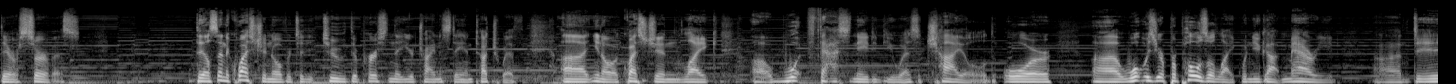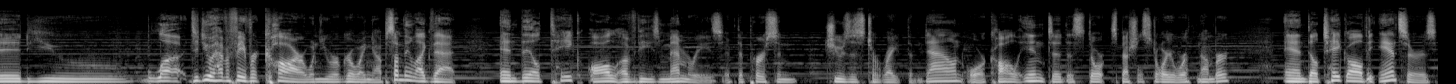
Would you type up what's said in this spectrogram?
their service they'll send a question over to the, to the person that you're trying to stay in touch with. Uh, you know, a question like, uh, "What fascinated you as a child?" or uh, "What was your proposal like when you got married?" Uh, did you lo- did you have a favorite car when you were growing up? Something like that, and they'll take all of these memories if the person chooses to write them down or call into the sto- special story worth number, and they'll take all the answers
